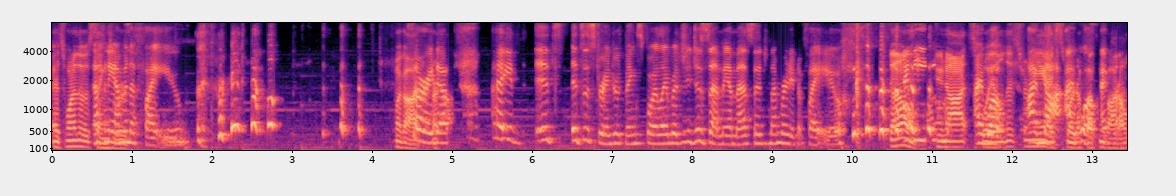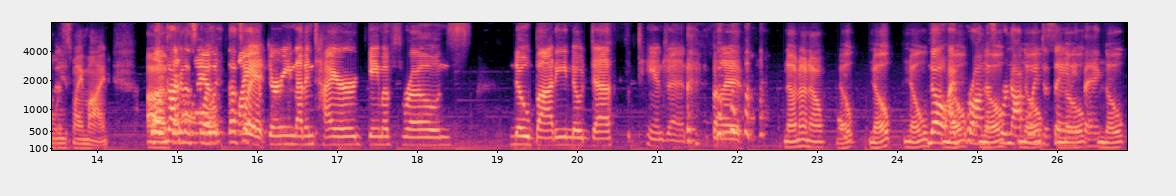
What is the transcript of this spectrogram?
it's one of those stephanie things i'm gonna fight you oh my god sorry no i it's it's a stranger things spoiler but she just sent me a message and i'm ready to fight you don't mean, do not I spoil won't. this for I'm me not. i swear I to won't. fucking I god i'll promise. lose my mind Well, Uh, I'm not gonna spoil it. That's quiet why- during that entire Game of Thrones no body, no death tangent. But No, no, no, nope, nope, nope. No, I promise nope, we're not going to say nope, anything. Nope,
